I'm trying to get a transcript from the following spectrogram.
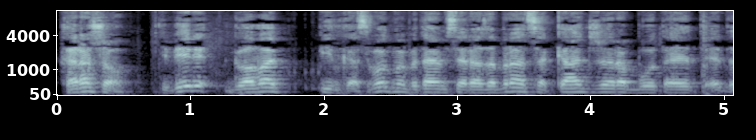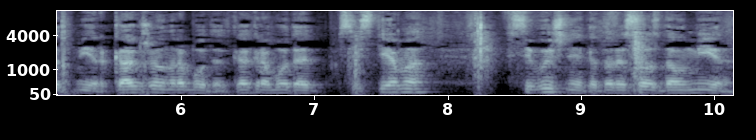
Хорошо, теперь глава Пинхас. Вот мы пытаемся разобраться, как же работает этот мир, как же он работает, как работает система Всевышняя, который создал мир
